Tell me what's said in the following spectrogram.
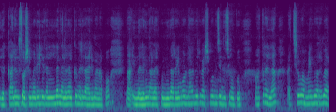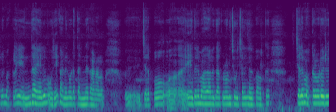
ഇതെക്കാലം ഈ സോഷ്യൽ മീഡിയയിൽ ഇതെല്ലാം നിലനിൽക്കുന്ന ഒരു കാര്യമാണ്. അപ്പോൾ ഇന്നല്ലെങ്കിൽ നാളെ കുഞ്ഞിത് അറിയുമ്പോൾ ഉണ്ടാകുന്ന ഒരു വിഷമം ഒന്ന് ചിന്തിച്ച് നോക്കൂ. മാത്രമല്ല അച്ഛനും അമ്മയും എന്ന് പറയുമ്പോൾ അവരുടെ മക്കളെ എന്തായാലും ഒരേ കണ്ണിലൂടെ തന്നെ കാണണം. ചിലപ്പോൾ ഏതൊരു മാതാപിതാക്കളോട് ചോദിച്ചാലും ചിലപ്പോൾ അവർക്ക് ചില മക്കളോടൊരു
